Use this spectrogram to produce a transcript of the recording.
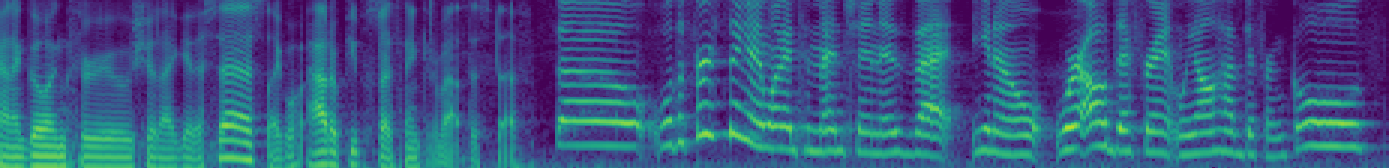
kind of going through? Should I get assessed? Like, wh- how do people start thinking about this stuff? So, well, the first thing I wanted to mention is that, you know, we're all different. We all have different goals.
